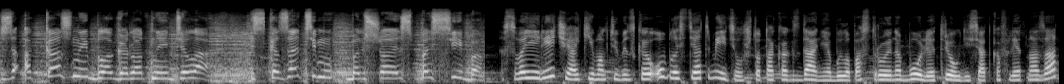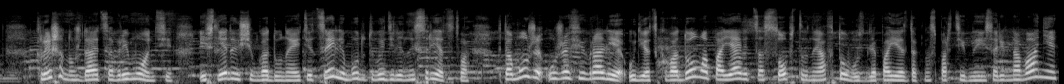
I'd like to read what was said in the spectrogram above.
за оказанные благородные дела и сказать ему большое спасибо. В своей речи Аким Актюбинской области отметил, что так как здание было построено более трех десятков лет назад, крыша нуждается в ремонте, и в следующем году на эти цели будут выделены средства. К тому же уже в феврале у детского дома появится собственный автобус для поездок на спортивные соревнования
